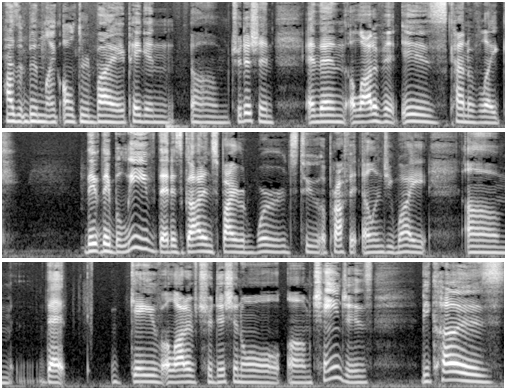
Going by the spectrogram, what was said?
hasn't been like altered by pagan um tradition and then a lot of it is kind of like they they believe that it's God inspired words to a prophet Ellen G. White um that gave a lot of traditional um changes because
